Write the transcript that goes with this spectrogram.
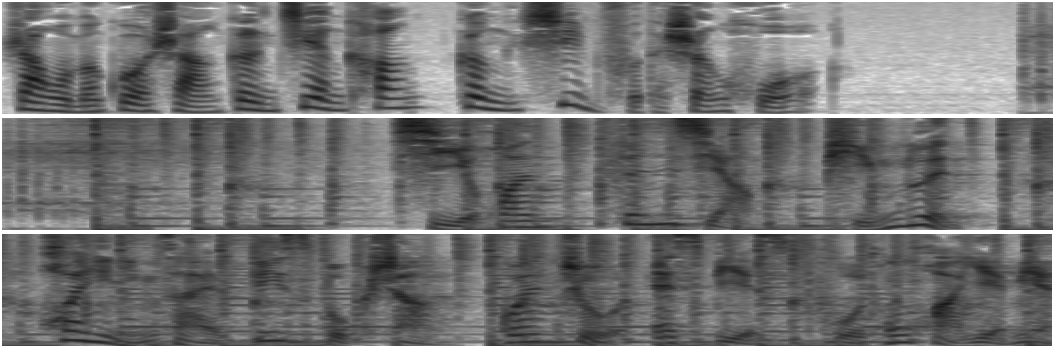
让我们过上更健康、更幸福的生活。喜欢、分享、评论，欢迎您在 Facebook 上关注 SBS 普通话页面。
